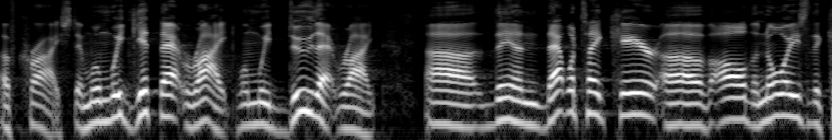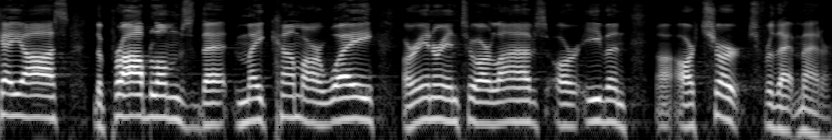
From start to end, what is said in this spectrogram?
of Christ. And when we get that right, when we do that right, uh, then that will take care of all the noise, the chaos, the problems that may come our way or enter into our lives or even uh, our church for that matter.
